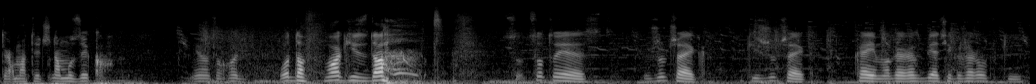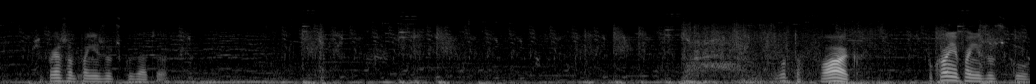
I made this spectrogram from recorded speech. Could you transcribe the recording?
Dramatyczna muzyka. Nie wiem o co chodzi. What the fuck is that? Co, co to jest? Żuczek. Jakiś żuczek. Okej, mogę rozbijać jego żarówki. Przepraszam panie żuczku za to. What the fuck? Spokojnie panie żuczku.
